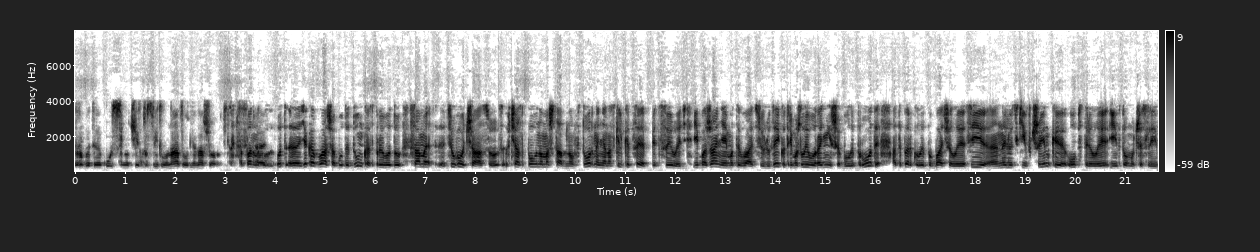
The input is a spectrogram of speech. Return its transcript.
зробити якусь ну чисту світлу назву для нашого міста. Пане Микола, от е, яка ваша буде думка з приводу саме е, цього часу, в час повномасштабного вторгнення, наскільки це підсилить і бажання, і мотивацію людей, котрі можливо раніше були проти, а тепер, коли побачили ці е, нелюдські вчинки, обстріли, і в тому числі.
